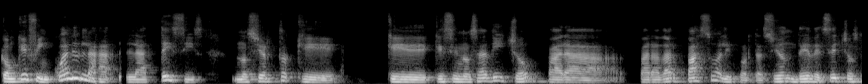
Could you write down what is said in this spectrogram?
¿Con qué fin? ¿Cuál es la, la tesis, ¿no es cierto?, que, que, se nos ha dicho para, para dar paso a la importación de desechos,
